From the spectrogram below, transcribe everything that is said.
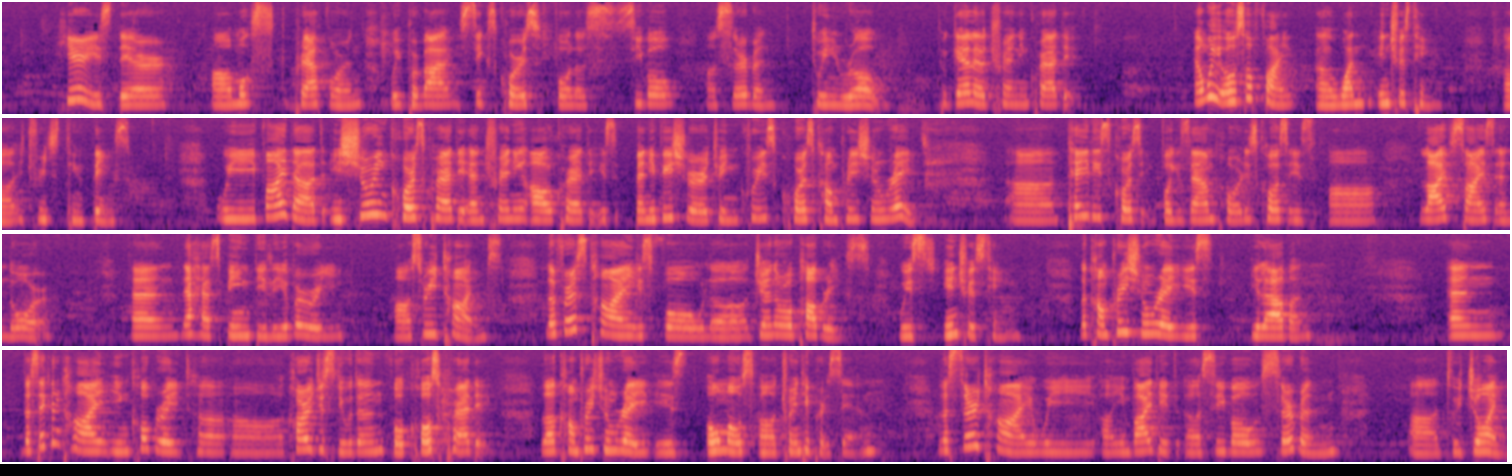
Here is their uh, MOOC platform. We provide six courses for the civil uh, servant to enroll to get a training credit. And we also find uh, one interesting, uh, interesting things. We find that ensuring course credit and training hour credit is beneficial to increase course completion rate. Uh, take this course, for example, this course is uh, life science and law. And that has been delivered uh, three times. The first time is for the general publics, which is interesting. The completion rate is 11. And the second time incorporate uh, uh, college student for course credit. The completion rate is almost uh, 20%. The third time we uh, invited a civil servant uh, to join,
